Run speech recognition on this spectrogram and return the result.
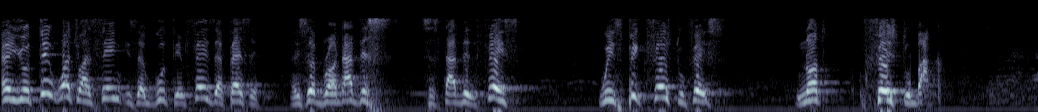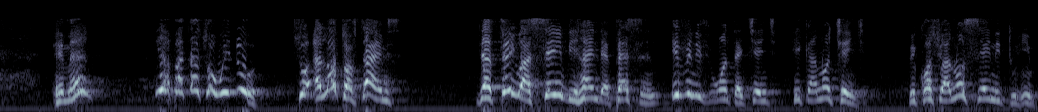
and you think what you are saying is a good thing, face the person and say, brother, this, sister, this. Face. We speak face to face, not face to back. Amen? Yeah, but that's what we do. So a lot of times, the thing you are saying behind the person, even if you want a change, he cannot change. Because you are not saying it to him.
